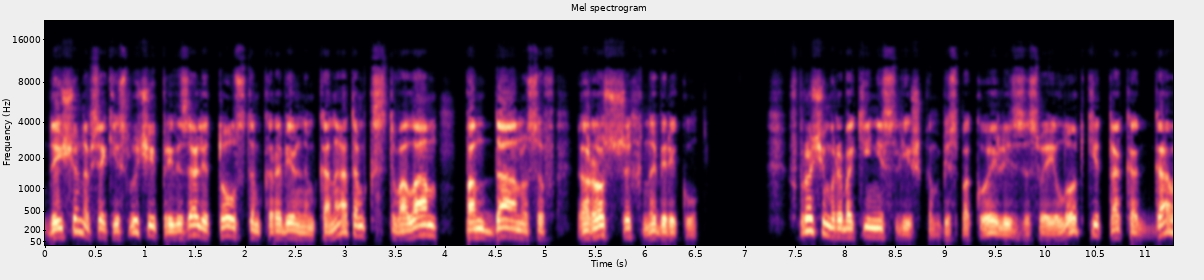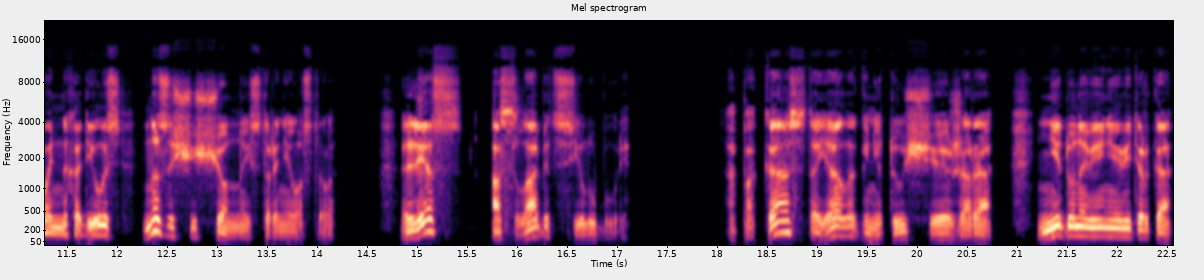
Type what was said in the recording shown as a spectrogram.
да еще на всякий случай привязали толстым корабельным канатом к стволам панданусов, росших на берегу. Впрочем, рыбаки не слишком беспокоились за свои лодки, так как гавань находилась на защищенной стороне острова. Лес ослабит силу бури. А пока стояла гнетущая жара, ни дуновения ветерка.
